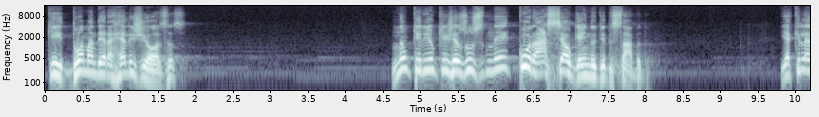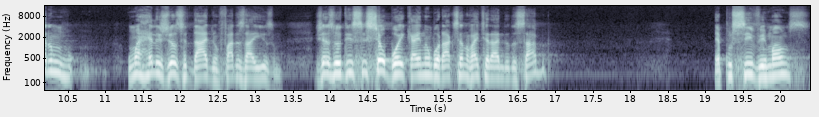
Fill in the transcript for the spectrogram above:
que de uma maneira religiosa, não queriam que Jesus nem curasse alguém no dia de sábado. E aquilo era um, uma religiosidade, um farisaísmo. Jesus disse: se seu boi cair num buraco, você não vai tirar dia do sábado? É possível, irmãos,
